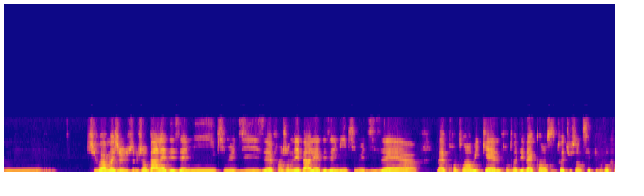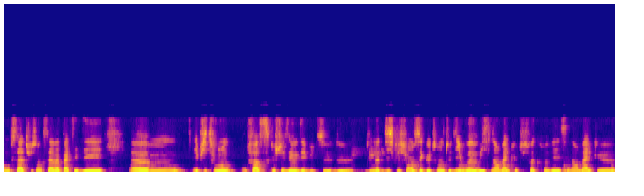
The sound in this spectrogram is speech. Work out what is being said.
Euh, tu vois, moi, j'en parle à des amis qui me disent, enfin, j'en ai parlé à des amis qui me disaient, euh, bah, prends-toi un week-end, prends-toi des vacances. Toi, tu sens que c'est plus profond que ça, tu sens que ça va pas t'aider. Euh, et puis tout le monde, enfin, c'est ce que je disais au début de, de, de notre discussion, c'est que tout le monde te dit, ouais, oui, c'est normal que tu sois crevé, c'est normal que,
